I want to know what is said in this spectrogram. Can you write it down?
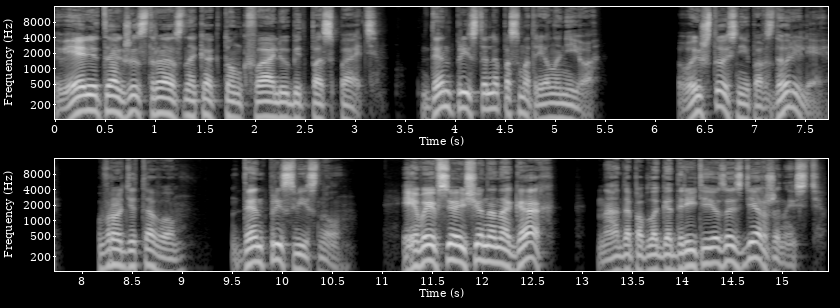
«Верит так же страстно, как Тонгфа любит поспать». Дэн пристально посмотрел на нее. «Вы что, с ней повздорили?» «Вроде того». Дэн присвистнул. «И вы все еще на ногах? Надо поблагодарить ее за сдержанность».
